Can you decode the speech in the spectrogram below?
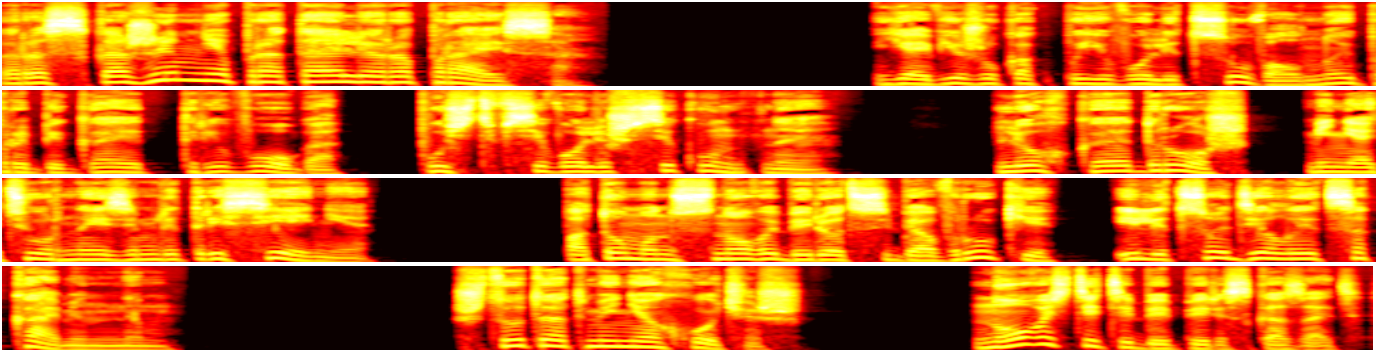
«Расскажи мне про Тайлера Прайса». Я вижу, как по его лицу волной пробегает тревога, пусть всего лишь секундная. Легкая дрожь, миниатюрное землетрясение. Потом он снова берет себя в руки, и лицо делается каменным. «Что ты от меня хочешь? Новости тебе пересказать?»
